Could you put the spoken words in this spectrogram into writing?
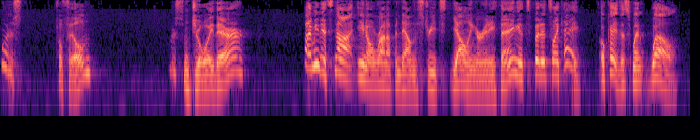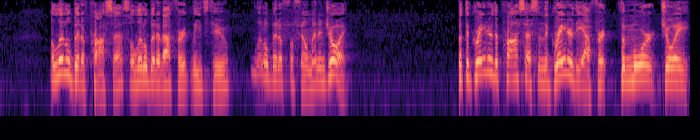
Well, it's fulfilled. There's some joy there. I mean, it's not, you know, run up and down the streets yelling or anything. It's, but it's like, hey, okay, this went well. A little bit of process, a little bit of effort leads to a little bit of fulfillment and joy. But the greater the process and the greater the effort, the more joy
